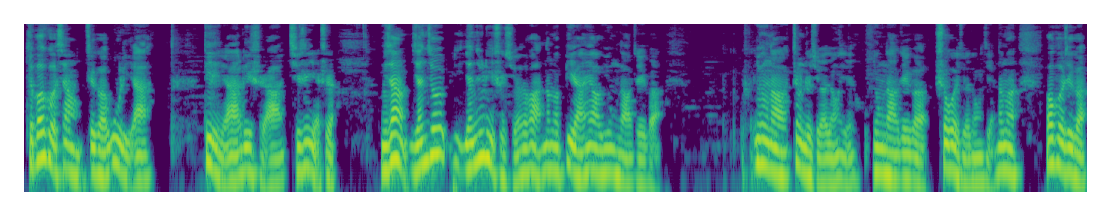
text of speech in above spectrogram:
就包括像这个物理啊、地理啊、历史啊，其实也是。你像研究研究历史学的话，那么必然要用到这个，用到政治学的东西，用到这个社会学的东西。那么包括这个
